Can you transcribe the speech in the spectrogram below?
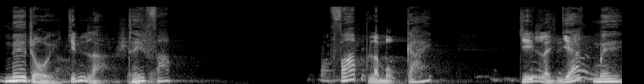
Mê rồi chính là thế pháp. Pháp là một cái, chỉ là giác mê.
